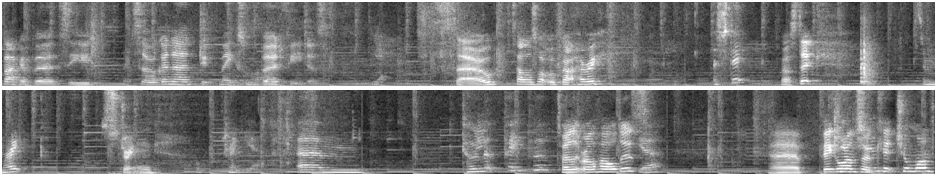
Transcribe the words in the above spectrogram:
bag of bird seed, so we're gonna do, make some bird feeders. Yeah. So tell us what we've got, Harry. A stick, We've got a stick, some rope, string, oh, string, yeah. Um, toilet paper, toilet roll holders. yeah. Uh, big one, so a Kitchen. kitchen one.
